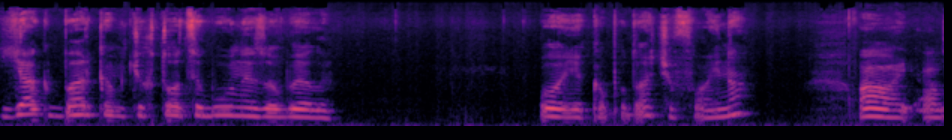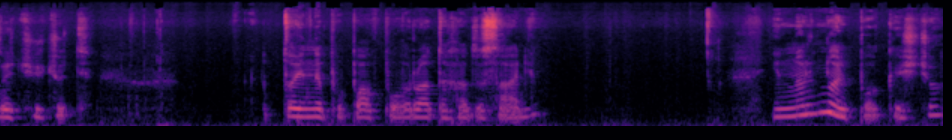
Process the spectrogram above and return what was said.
Як Беркам чи хто це був не забили? Ой, яка подача файна. Ай, але чуть-чуть той не попав по воротах Адесарі. І 0-0 поки що.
